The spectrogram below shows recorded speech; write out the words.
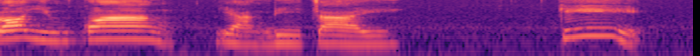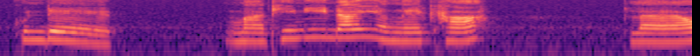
ก็ยิ้มกว้างอย่างดีใจ กี้ คุณเดช มาที่นี่ได้ยังไงคะ แล้ว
